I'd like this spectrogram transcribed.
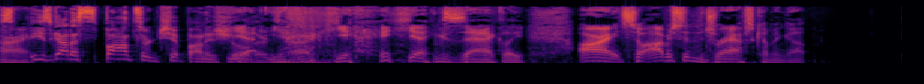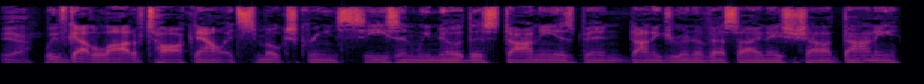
All right. He's got a sponsored chip on his shoulder. Yeah, yeah, right? yeah, yeah, exactly. All right, so obviously the draft's coming up. yeah. We've got a lot of talk now. It's smokescreen season. We know this. Donnie has been Donnie Drew of SI Nation. Shout out Donnie.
